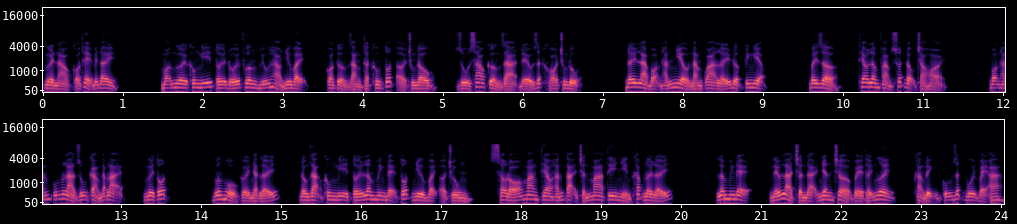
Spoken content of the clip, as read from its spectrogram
người nào có thể biết đây? Mọi người không nghĩ tới đối phương hữu hảo như vậy, còn tưởng rằng thật không tốt ở chung đâu, dù sao cường giả đều rất khó trung đụng. Đây là bọn hắn nhiều năm qua lấy được kinh nghiệm. Bây giờ, theo lâm phàm xuất động chào hỏi, bọn hắn cũng là dũng cảm đáp lại, ngươi tốt. Vương hổ cười nhạt lấy, đồng dạng không nghĩ tới lâm huynh đệ tốt như vậy ở chung, sau đó mang theo hắn tại trấn ma ti nhìn khắp nơi lấy. Lâm huynh đệ, nếu là trần đại nhân trở về thấy ngươi, khẳng định cũng rất vui vẻ a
